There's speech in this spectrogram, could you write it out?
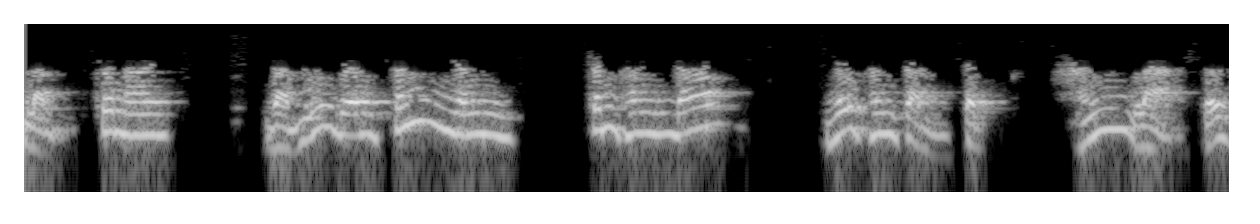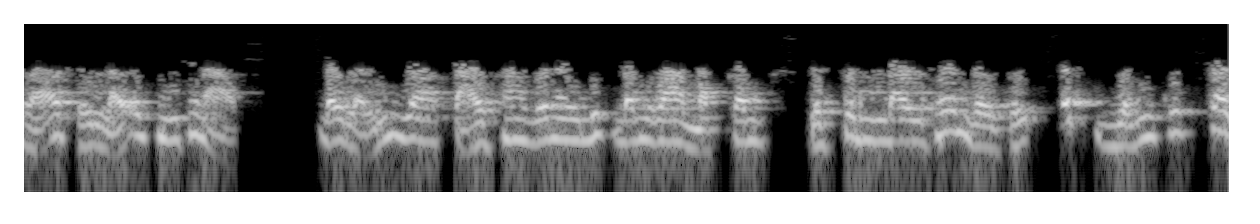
lành sớm mai. Và nếu đem sống nhân, sống thân đó nếu thân trần tục, hẳn là sẽ rõ sự lợi ích như thế nào. Đây là lý do tại sao bữa nay Đức Đông Hoa Mộc Công được trình bày thêm về sự ích dụng của cây.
